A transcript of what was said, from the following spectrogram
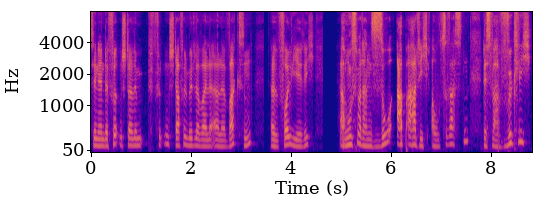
sind ja in der vierten Staffel, vierten Staffel mittlerweile alle erwachsen, also volljährig. Aber muss man dann so abartig ausrasten? Das war wirklich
